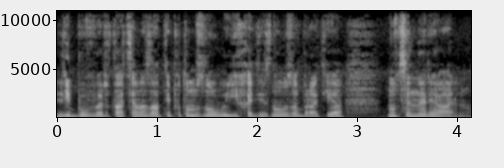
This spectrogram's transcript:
лібо вертатися назад і потім знову їхати і знову забрати. Я, ну це нереально.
